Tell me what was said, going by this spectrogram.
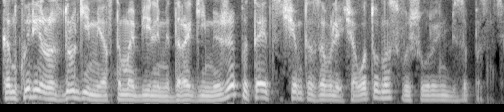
конкурируя с другими автомобилями дорогими же, пытается чем чем-то завлечь. А вот у нас высший уровень безопасности.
